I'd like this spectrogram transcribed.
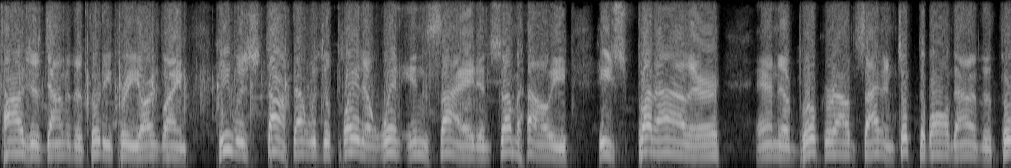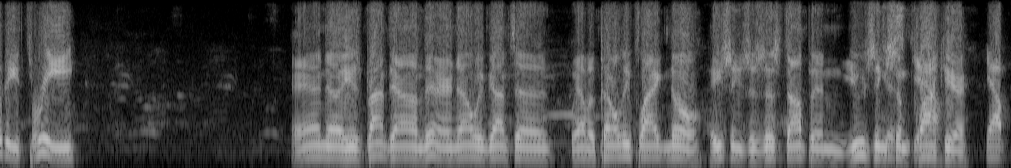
Taj is down to the 33-yard line. He was stopped. That was a play that went inside, and somehow he, he spun out of there and uh, broke her outside and took the ball down to the 33. And uh, he's brought down there. Now we've got uh, we have a penalty flag. No, Hastings is just up and using Just- some clock here. Yep.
